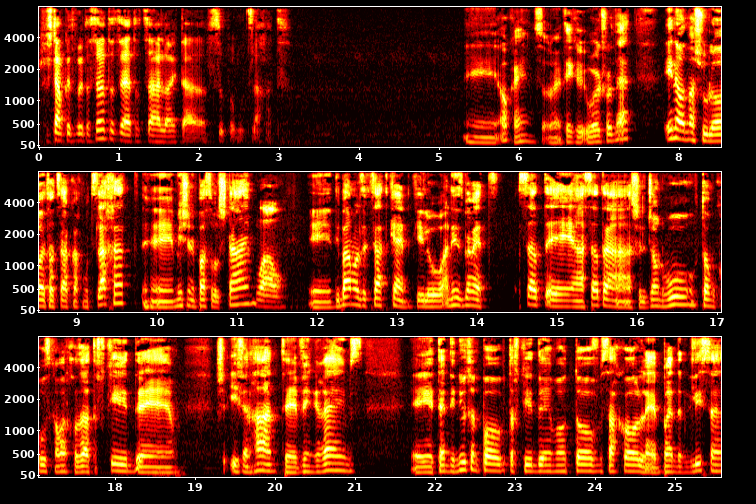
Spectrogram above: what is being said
שלושתם כתבו את הסרט הזה, התוצאה לא הייתה סופר מוצלחת. אה, אוקיי so I take your word for that. הנה עוד משהו לא תוצאה כל כך מוצלחת Mission Impossible 2 וואו. אה, דיברנו על זה קצת כן כאילו אני באמת הסרט אה, הסרט של ג'ון וו תום קרוז כמובן חוזר לתפקיד של אית'ן האנט וינג ריימס טנדי ניוטון פה תפקיד מאוד טוב בסך הכל ברנדן גליסן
